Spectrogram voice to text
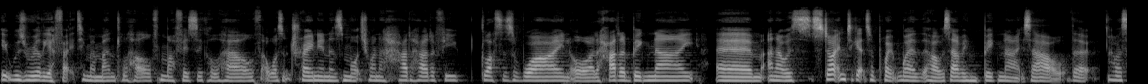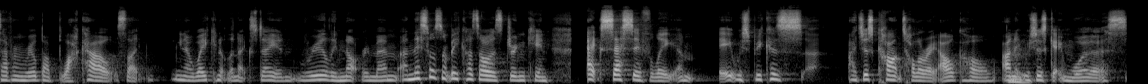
it was really affecting my mental health, my physical health. I wasn't training as much when I had had a few glasses of wine or I'd had a big night, um, and I was starting to get to a point where I was having big nights out that I was having real bad blackouts, like you know waking up the next day and really not remember. And this wasn't because I was drinking excessively, um, it was because. I just can't tolerate alcohol, and mm. it was just getting worse.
